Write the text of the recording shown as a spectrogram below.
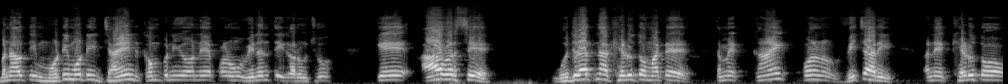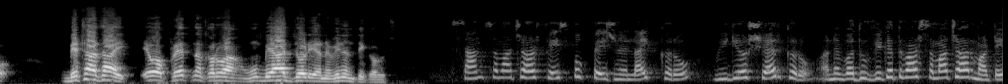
બનાવતી મોટી મોટી જાયન્ટ કંપનીઓને પણ હું વિનંતી કરું છું કે આ વર્ષે ગુજરાતના ખેડૂતો માટે તમે કાંઈક પણ વિચારી અને ખેડૂતો બેઠા થાય એવો પ્રયત્ન કરવા હું બે હાથ જોડી અને વિનંતી કરું છું. સાંજ સમાચાર ફેસબુક પેજને લાઇક કરો વીડિયો શેર કરો અને વધુ વિગતવાર સમાચાર માટે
